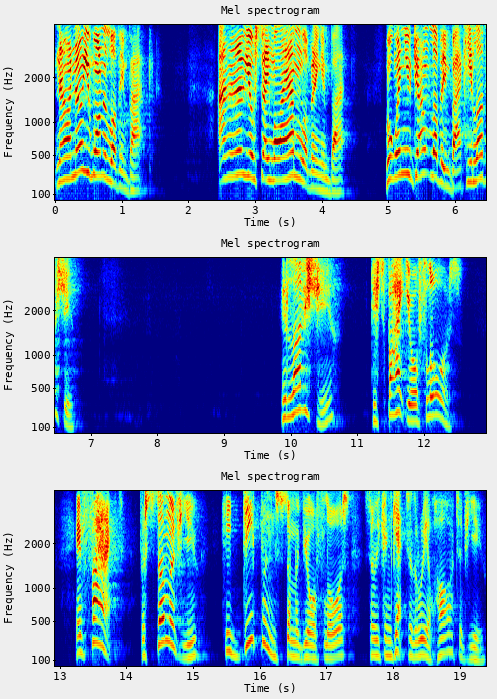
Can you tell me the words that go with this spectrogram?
Now, I know you want to love him back. And I know you're saying, well, I am loving him back. But when you don't love him back, he loves you. He loves you despite your flaws. In fact, for some of you, he deepens some of your flaws so he can get to the real heart of you.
